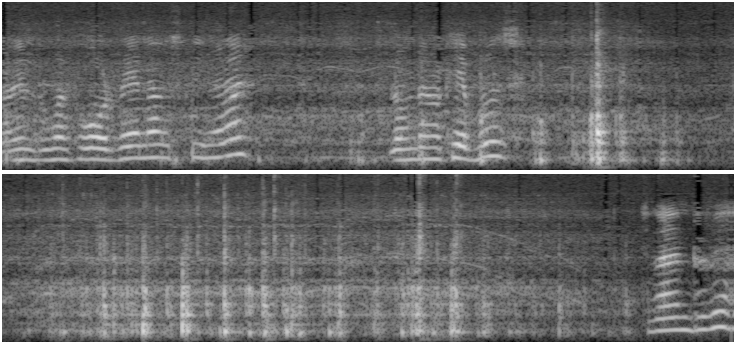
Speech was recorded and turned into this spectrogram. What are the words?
Main rumah Forden nang spinner Long dengan cables. Jangan dulu.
